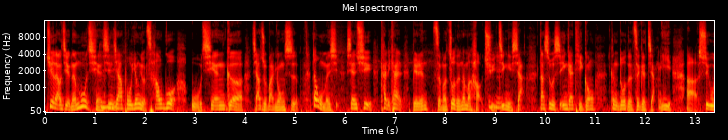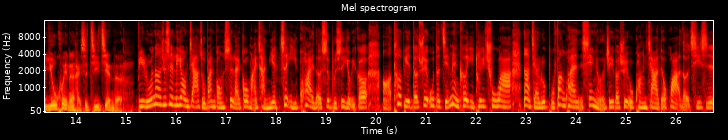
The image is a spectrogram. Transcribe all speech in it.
据了解呢，目前新加坡拥有超过五千个家族办公室。那我们先先去看一看别人。人怎么做的那么好，取经一下，那是不是应该提供更多的这个奖励啊，税务优惠呢，还是基建的？比如呢，就是利用家族办公室来购买产业这一块的，是不是有一个呃特别的税务的减免可以推出啊？那假如不放宽现有的这个税务框架的话呢，其实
